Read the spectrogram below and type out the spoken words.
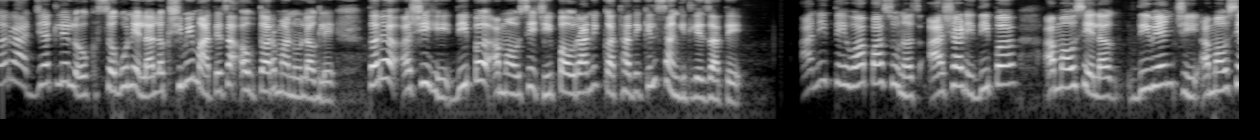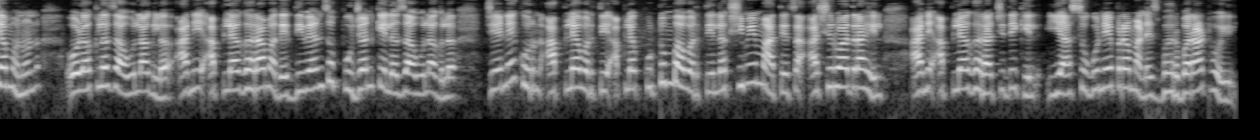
तर राज्यातले लोक सगुनेला लक्ष्मी मातेचा अवतार मानू लागले. तर अशी ही दीप अमावस्येची पौराणिक कथा देखील सांगितली जाते. आणि तेव्हापासूनच आषाढी दीप अमावस्येला दिव्यांची अमावस्या म्हणून ओळखलं जाऊ लागलं आणि आपल्या घरामध्ये दिव्यांचं पूजन केलं जाऊ लागलं. जेणेकरून आपल्यावरती आपल्या कुटुंबावरती लक्ष्मी मातेचा आशीर्वाद राहील आणि आपल्या घराची देखील या सुगुणेप्रमाणेच भरभराट होईल.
